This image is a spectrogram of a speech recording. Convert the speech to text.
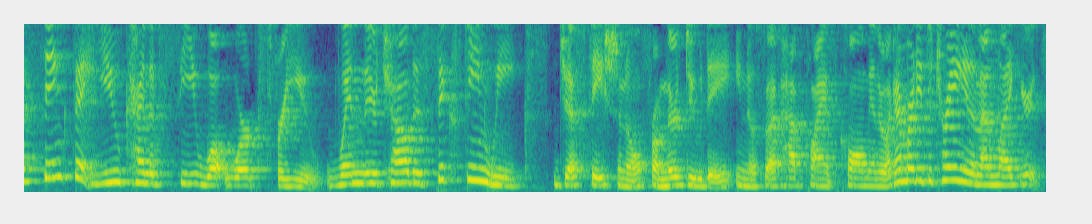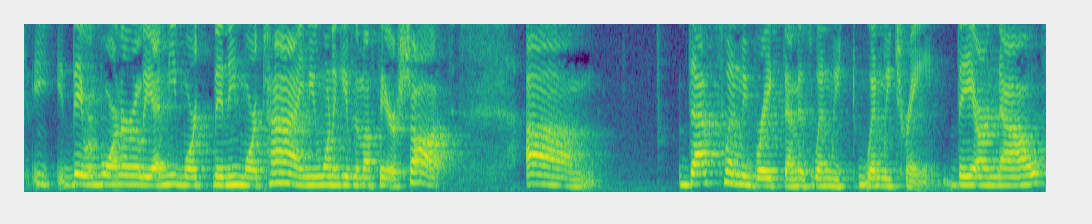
I think that you kind of see what works for you. When your child is 16 weeks gestational from their due date, you know, so I've had clients call me and they're like, I'm ready to train. And I'm like, they were born early. I need more, they need more time. You want to give them a fair shot. Um, that's when we break them is when we when we train they are now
